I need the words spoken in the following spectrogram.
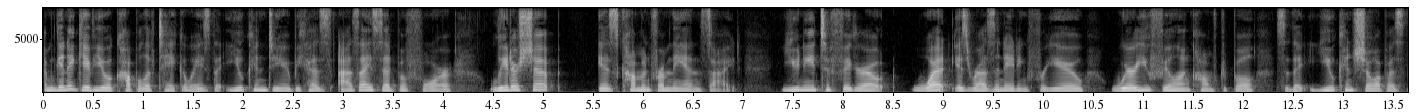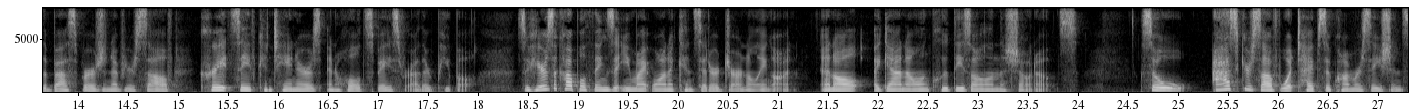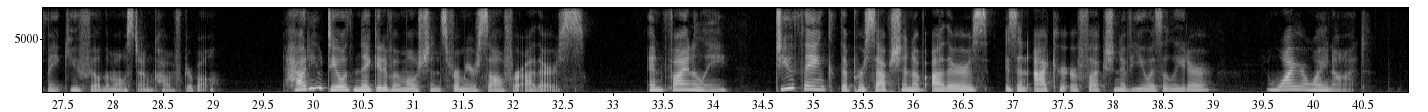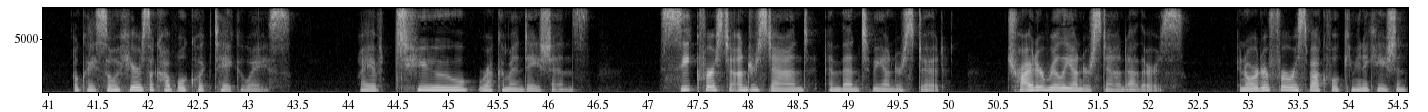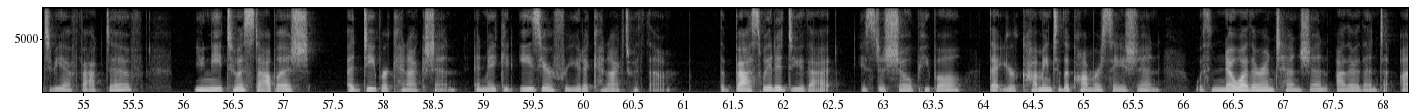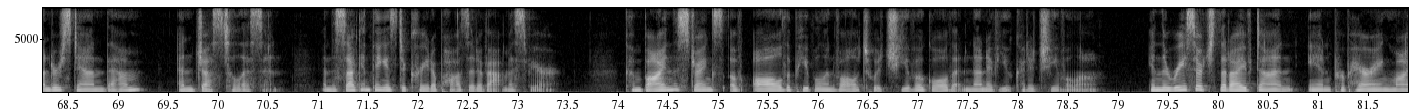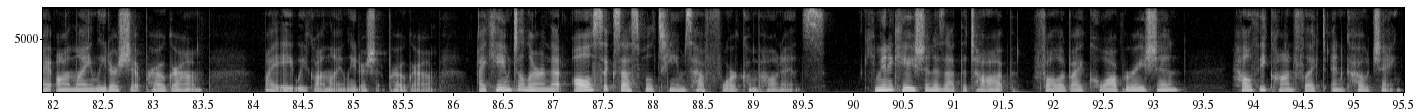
I'm going to give you a couple of takeaways that you can do because, as I said before, leadership is coming from the inside. You need to figure out what is resonating for you, where you feel uncomfortable, so that you can show up as the best version of yourself, create safe containers, and hold space for other people. So, here's a couple things that you might want to consider journaling on. And I'll, again, I'll include these all in the show notes. So, ask yourself what types of conversations make you feel the most uncomfortable. How do you deal with negative emotions from yourself or others? And finally, do you think the perception of others is an accurate reflection of you as a leader? And why or why not? Okay, so here's a couple quick takeaways. I have two recommendations. Seek first to understand and then to be understood. Try to really understand others. In order for respectful communication to be effective, you need to establish a deeper connection and make it easier for you to connect with them. The best way to do that is to show people that you're coming to the conversation with no other intention other than to understand them and just to listen. And the second thing is to create a positive atmosphere. Combine the strengths of all the people involved to achieve a goal that none of you could achieve alone. In the research that I've done in preparing my online leadership program, my eight week online leadership program, I came to learn that all successful teams have four components. Communication is at the top, followed by cooperation, healthy conflict, and coaching.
